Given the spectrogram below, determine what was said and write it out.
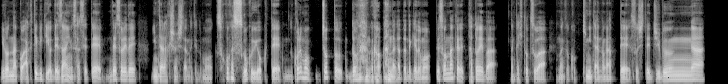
いろんなこうアクティビティをデザインさせて、で、それでインタラクションしたんだけども、そこがすごく良くて、これもちょっとどうなるのか分かんなかったんだけども、で、その中で例えば、なんか一つは、なんかこう木みたいのがあって、そして自分が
